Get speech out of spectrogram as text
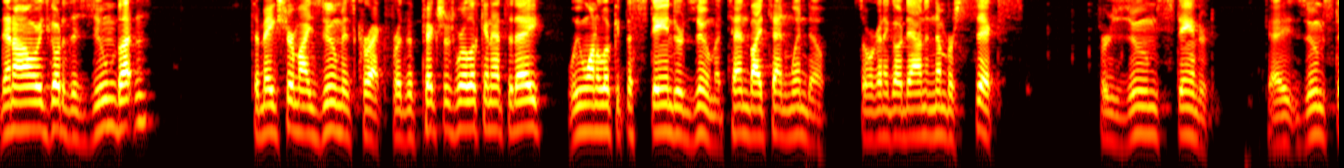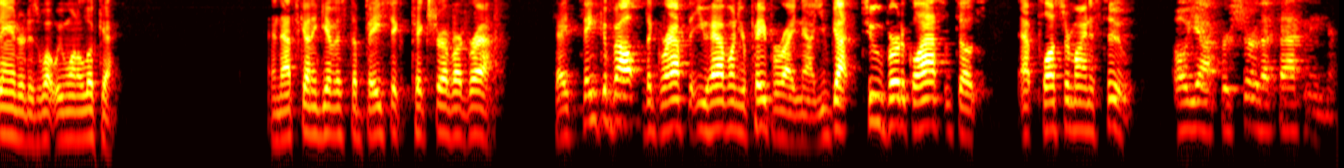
then I always go to the zoom button to make sure my zoom is correct. For the pictures we're looking at today, we want to look at the standard zoom, a 10 by 10 window. So we're going to go down to number six for zoom standard. Okay, zoom standard is what we want to look at. And that's going to give us the basic picture of our graph. Okay, think about the graph that you have on your paper right now. You've got two vertical asymptotes at plus or minus two. Oh yeah, for sure that's happening here.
